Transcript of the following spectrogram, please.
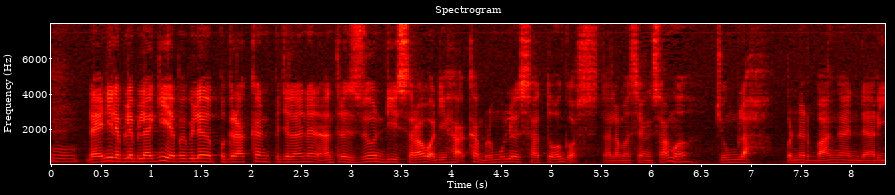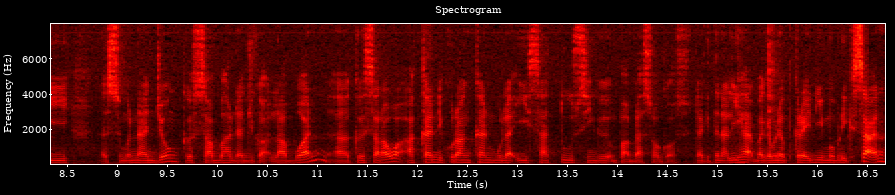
Hmm. Dan ini lebih-lebih lagi apabila pergerakan perjalanan antara zon di Sarawak dihadkan bermula 1 Ogos. Dalam masa yang sama, jumlah penerbangan dari eh, Semenanjung ke Sabah dan juga Labuan eh, ke Sarawak akan dikurangkan mulai 1 hingga 14 Ogos. Dan kita nak lihat bagaimana perkara ini memberi kesan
